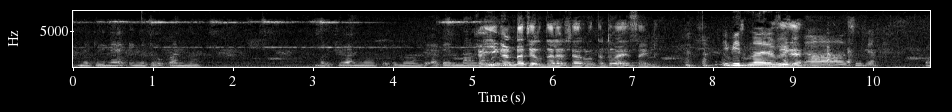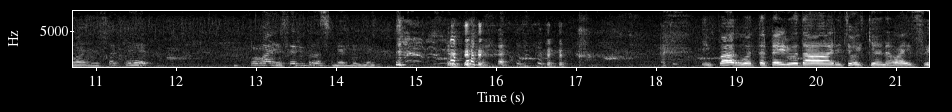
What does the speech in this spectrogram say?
എന്നിട്ട് പിന്നെ ഇങ്ങോട്ട് വന്നു. ഇവിടേക്ക് വന്നു. പെരുന്നാളിന് കൈ കണ്ടാ ചെറുതല്ലേ പക്ഷെ അറുപത്തെട്ട് വയസ്സായില്ലേ? വയസ്സൊക്കെ ഇപ്പൊ വയസ്സൊരു പ്രശ്നമില്ലല്ലോ ഇപ്പൊ അറുപത്തെട്ട് എഴുപത് ആര് ചോദിക്കാനാ വയസ്സ്?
